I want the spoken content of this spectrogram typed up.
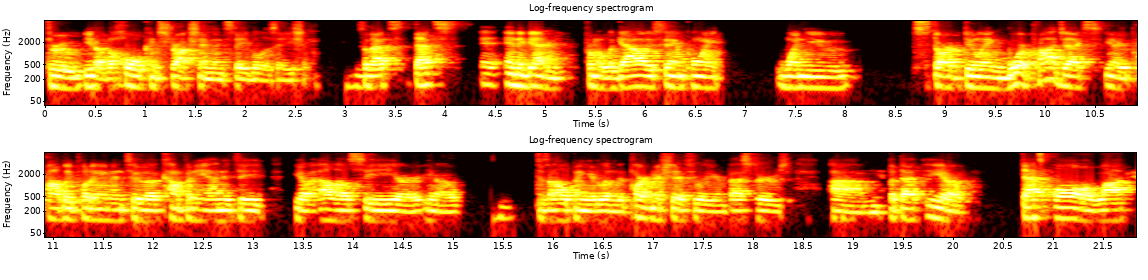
through you know the whole construction and stabilization. Mm-hmm. So that's that's and again from a legality standpoint, when you start doing more projects, you know you're probably putting them into a company entity, you know LLC or you know developing your limited partnerships with your investors. Um, but that you know that's all a lot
